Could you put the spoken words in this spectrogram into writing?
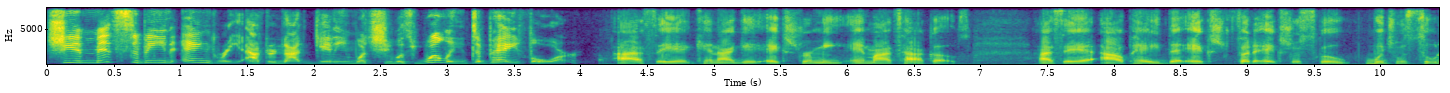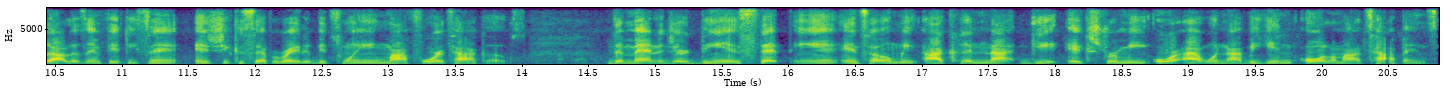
She admits to being angry after not getting what she was willing to pay for. I said, "Can I get extra meat in my tacos?" I said, "I'll pay the extra for the extra scoop, which was two dollars and fifty cent, and she could separate it between my four tacos." The manager then stepped in and told me I could not get extra meat or I would not be getting all of my toppings.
